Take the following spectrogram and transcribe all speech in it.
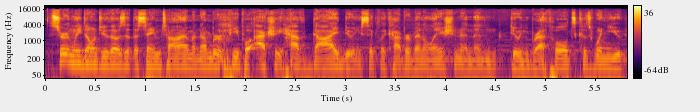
Certainly don't do those at the same time. A number of people actually have died doing cyclic hyperventilation and then doing breath holds because when you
